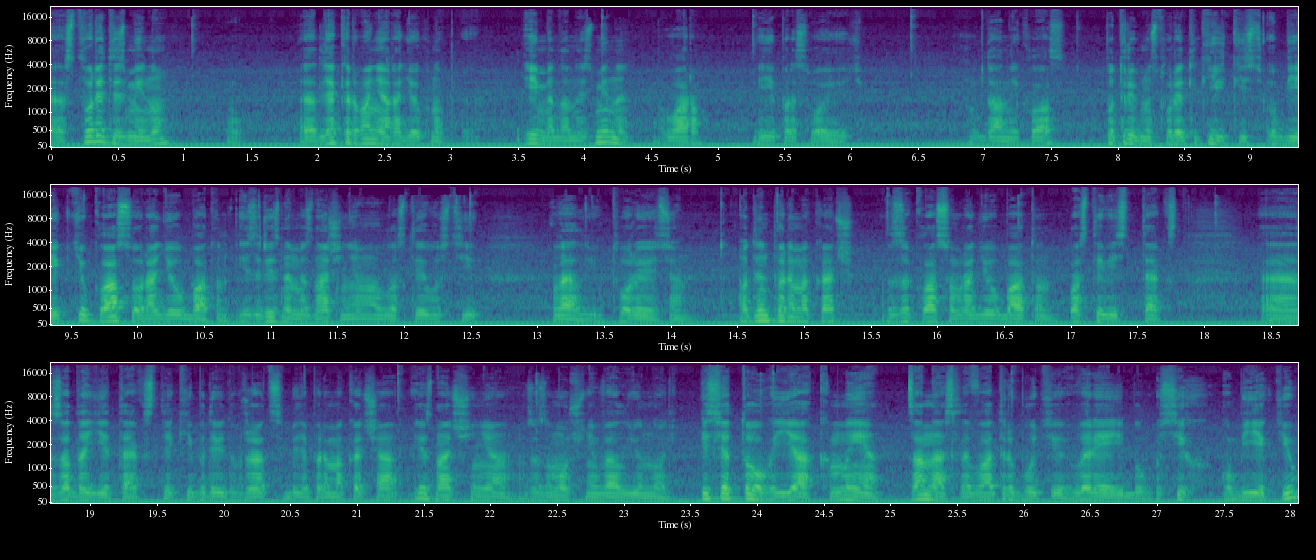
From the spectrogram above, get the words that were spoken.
е, створити зміну е, для керування радіокнопкою. Ім'я даної зміни var, її присвоюють даний клас. Потрібно створити кількість об'єктів класу RadioButton із різними значеннями властивості value. Створюється один перемикач з класом RadioButton, властивість текст задає текст, який буде відображатися біля перемикача, і значення за замовченням value 0. Після того, як ми занесли в атрибуті variable усіх об'єктів,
